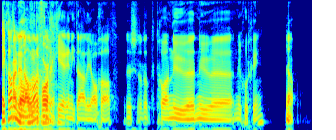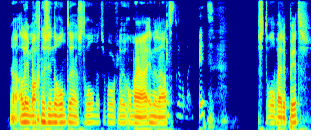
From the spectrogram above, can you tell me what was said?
Ik had maar hem dat wel hadden we de vorige keer in Italië al gehad. Dus dat het gewoon nu, nu, eh, nu goed ging. Ja. Alleen Magnus in de ronde en Stroll met zijn voorvleugel. Maar ja, inderdaad, Is het wel bij de pit. Stroll bij de pits.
